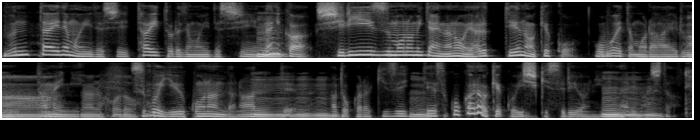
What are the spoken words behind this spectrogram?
文体でもいいですし、タイトルでもいいですし、うん、何かシリーズものみたいなのをやるっていうのは結構覚えてもらえるために、すごい有効なんだなって、後から気づいて、そこからは結構意識するようになりました。うんうんうん、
